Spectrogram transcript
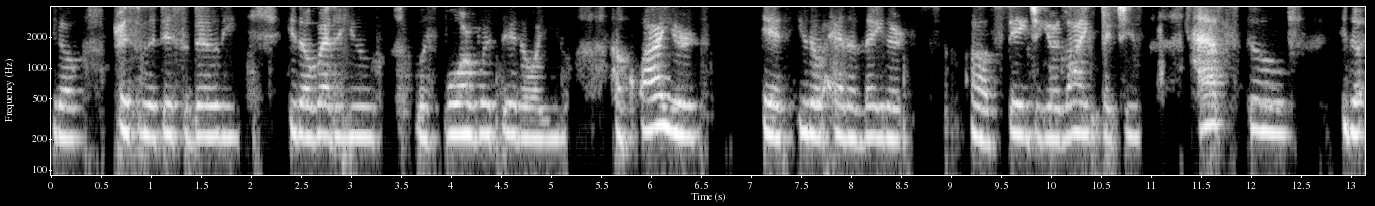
you know person with a disability you know whether you was born with it or you acquired it you know at a later uh, stage of your life that you have to you know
